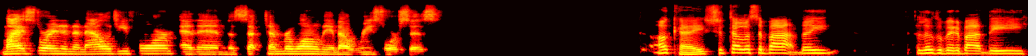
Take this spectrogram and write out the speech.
my story in an analogy form. And then the September one will be about resources. okay so tell us about the a little bit about the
